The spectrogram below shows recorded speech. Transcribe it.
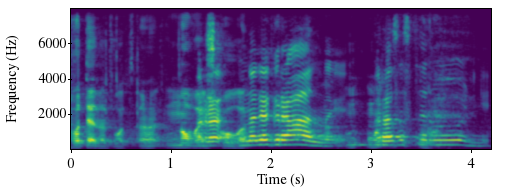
вот этот вот, э, новая Ра- школа. Многогранный, Он- разносторонний.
